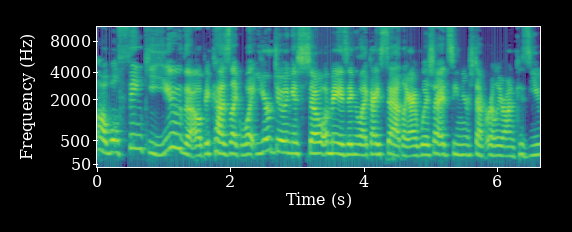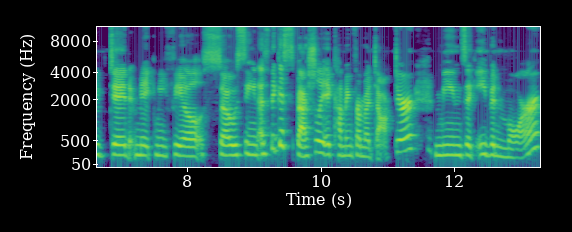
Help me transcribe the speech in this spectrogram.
Oh well thank you though because like what you're doing is so amazing. Like i said like i wish i had seen your stuff earlier on because you did make me feel so seen. I think especially it coming from a doctor means like even more.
